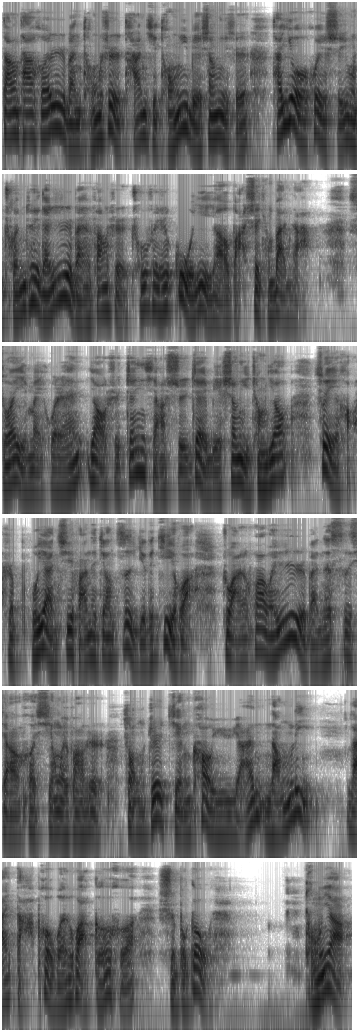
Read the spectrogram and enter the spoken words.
当他和日本同事谈起同一笔生意时，他又会使用纯粹的日本方式，除非是故意要把事情办大。所以，美国人要是真想使这笔生意成交，最好是不厌其烦地将自己的计划转化为日本的思想和行为方式。总之，仅靠语言能力来打破文化隔阂是不够的。同样，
